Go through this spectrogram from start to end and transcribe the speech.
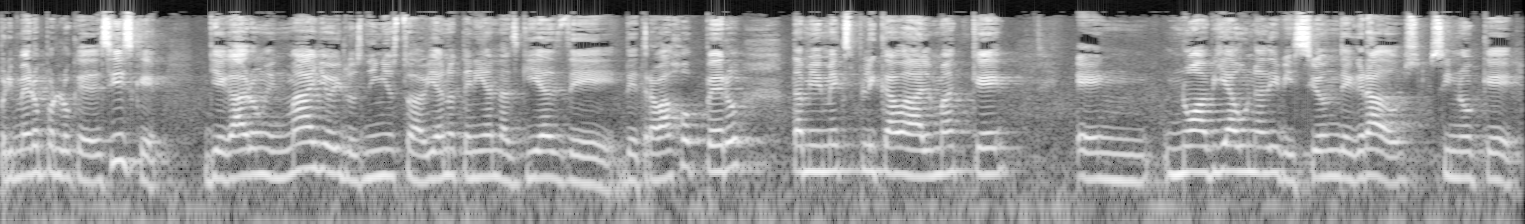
primero por lo que decís, que llegaron en mayo y los niños todavía no tenían las guías de, trabajo, pero también me explicaba Alma que no había una división de grados, sino que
